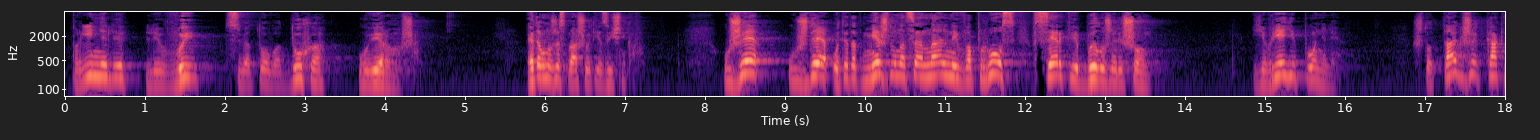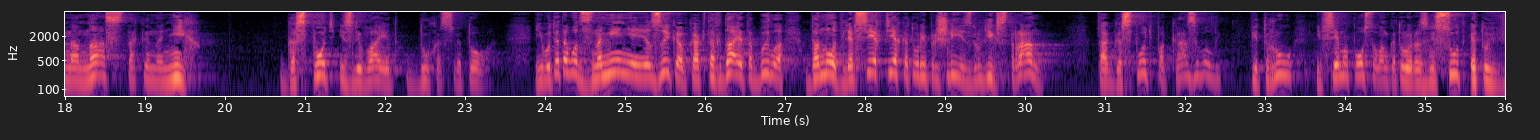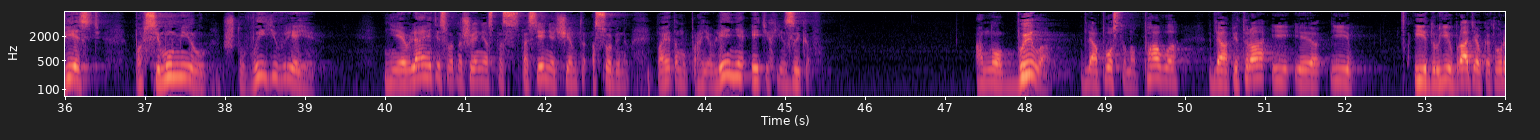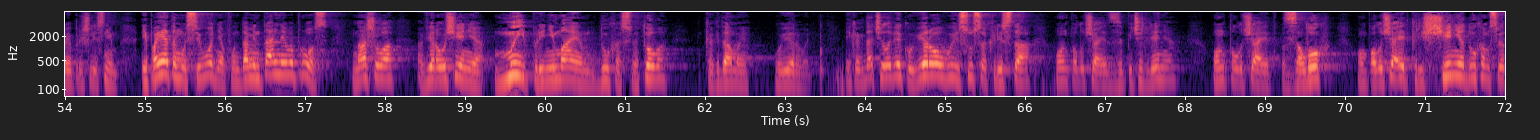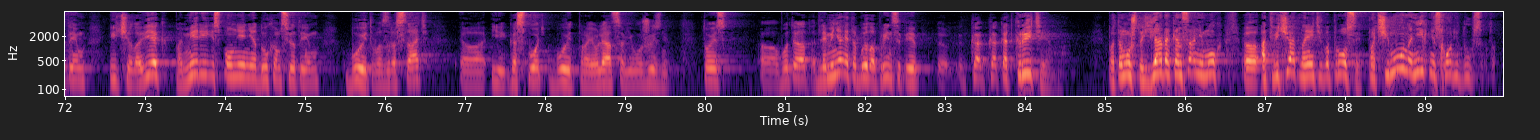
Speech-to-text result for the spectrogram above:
приняли ли вы Святого Духа уверовавшим? Это он уже спрашивает язычников. Уже, уже вот этот междунациональный вопрос в церкви был уже решен. Евреи поняли, что так же, как на нас, так и на них Господь изливает Духа Святого. И вот это вот знамение языков, как тогда это было дано для всех тех, которые пришли из других стран, так Господь показывал Петру и всем апостолам, которые разнесут эту весть по всему миру, что вы, евреи, не являетесь в отношении спасения чем-то особенным. Поэтому проявление этих языков – оно было для апостола Павла, для Петра и, и, и, и других братьев, которые пришли с ним. И поэтому сегодня фундаментальный вопрос нашего вероучения. Мы принимаем Духа Святого, когда мы уверовали. И когда человек уверовал в Иисуса Христа, он получает запечатление, он получает залог, он получает крещение Духом Святым, и человек по мере исполнения Духом Святым будет возрастать Э, и Господь будет проявляться в его жизни. То есть, э, вот это, для меня это было, в принципе, э, как, как открытием. Потому что я до конца не мог отвечать на эти вопросы. Почему на них не сходит Дух Святой?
